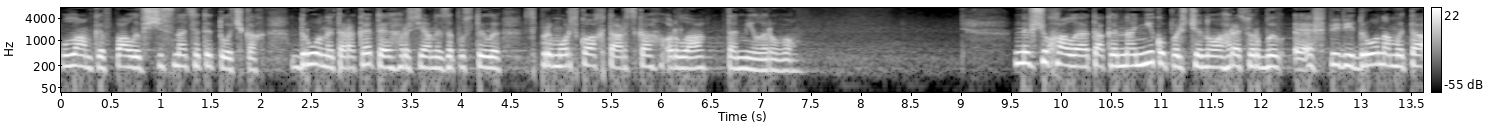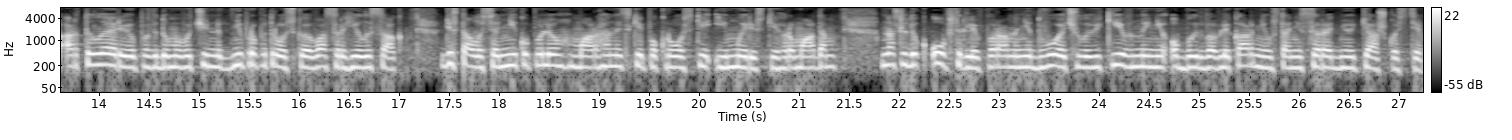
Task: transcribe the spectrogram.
Уламки впали в 16 точках. Дрони та ракети росіяни запустили з Приморсько-Ахтарська, Орла та Мілерово. Не вщухали атаки на Нікопольщину. Агресор бив fpv дронами та артилерією, повідомив очільник Дніпропетровської ОВА Сергій Лисак. Дісталося Нікополю, Марганицькій, Покровській і Мирівській громадам. Внаслідок обстрілів поранені двоє чоловіків. Нині обидва в лікарні у стані середньої тяжкості.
